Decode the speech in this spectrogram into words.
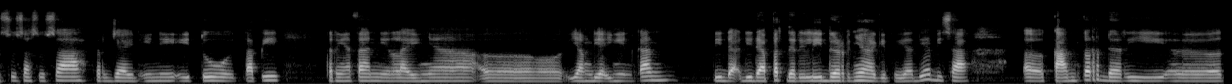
susah susah-susah kerjain ini itu tapi ternyata nilainya uh, yang dia inginkan tidak didapat dari leadernya gitu ya. Dia bisa uh, counter dari uh,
